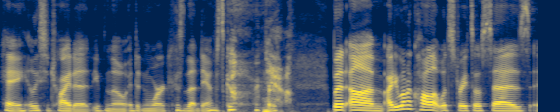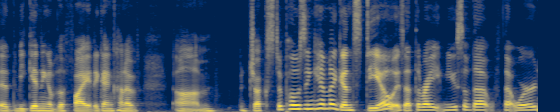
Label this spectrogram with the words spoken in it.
hey, at least he tried it even though it didn't work because of that damn scar. Yeah. But um I do want to call out what Straizo says at the beginning of the fight again kind of um juxtaposing him against Dio. Is that the right use of that that word?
